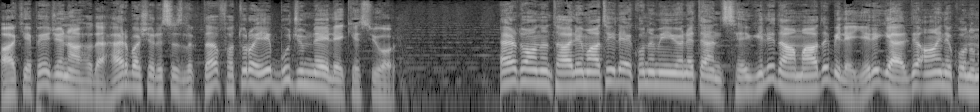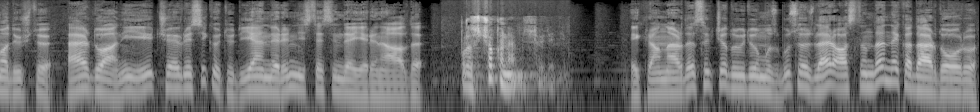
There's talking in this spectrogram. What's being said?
AKP cenahı da her başarısızlıkta faturayı bu cümleyle kesiyor. Erdoğan'ın talimatıyla ekonomiyi yöneten sevgili damadı bile yeri geldi aynı konuma düştü. Erdoğan iyi, çevresi kötü diyenlerin listesinde yerini aldı. Burası çok önemli söylediğim. Ekranlarda sıkça duyduğumuz bu sözler aslında ne kadar doğru.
